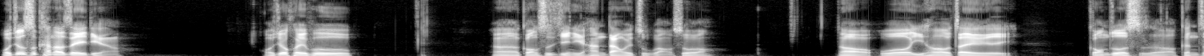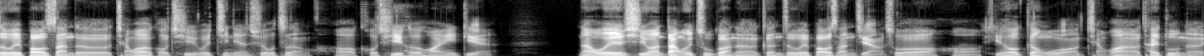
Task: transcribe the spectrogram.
我就是看到这一点啊，我就回复呃公司经理和单位主管说：“哦，我以后在工作时哦，跟这位包商的讲话口气会尽量修正哦，口气和缓一点。那我也希望单位主管呢，跟这位包商讲说哦，以后跟我讲话的态度呢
